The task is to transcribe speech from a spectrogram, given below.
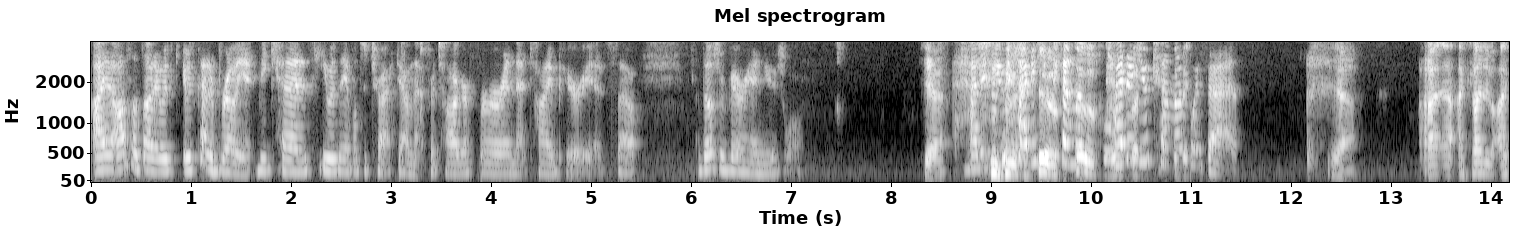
I also thought it was it was kind of brilliant because he was able to track down that photographer in that time period. So those were very unusual. Yeah, How did you how did you come up how did you come up with that? yeah. I, I kind of I,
